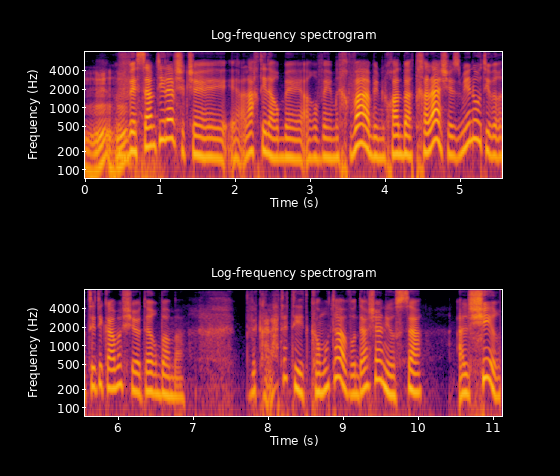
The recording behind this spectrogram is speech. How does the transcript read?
מהמם, מהמם. ושמתי לב שכשהלכתי להרבה ערבי מחווה, במיוחד בהתחלה, שהזמינו אותי ורציתי כמה שיותר במה, וקלטתי את כמות העבודה שאני עושה על שיר,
